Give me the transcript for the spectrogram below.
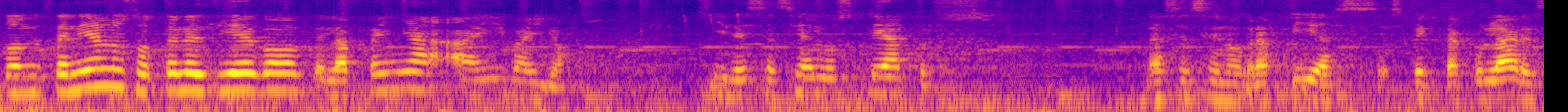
donde tenían los hoteles Diego de la Peña, ahí iba yo. Y les hacía los teatros, las escenografías espectaculares.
